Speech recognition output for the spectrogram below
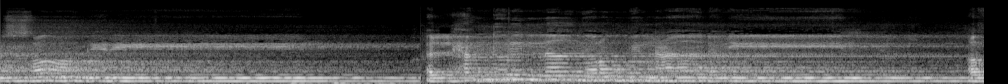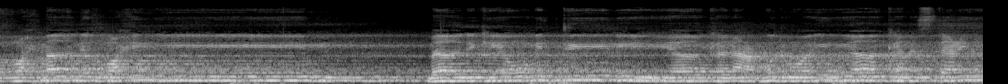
الصابرين. الحمد لله رب العالمين. الرحمن الرحيم. مالك يوم الدين. إياك نعبد وإياك نستعين.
